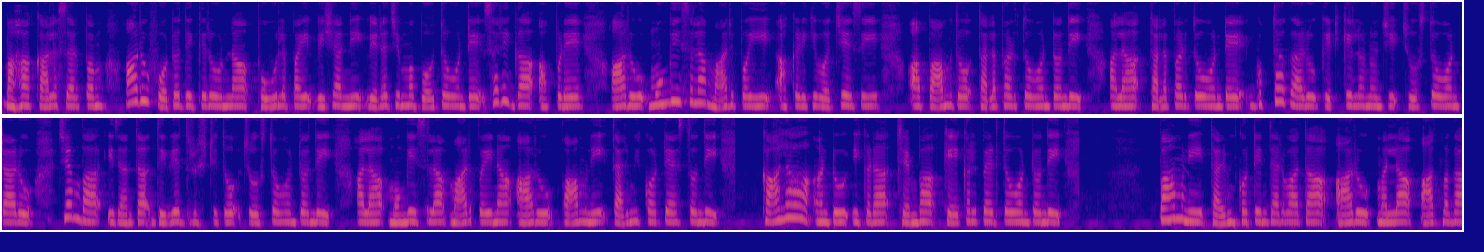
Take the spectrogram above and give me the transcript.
మహాకాల సర్పం ఆరు ఫోటో దగ్గర ఉన్న పువ్వులపై విషాన్ని విరజిమ్మబోతూ ఉంటే సరిగ్గా అప్పుడే ఆరు ముంగీసలా మారిపోయి అక్కడికి వచ్చేసి ఆ పాముతో తలపడుతూ ఉంటుంది. అలా తలపడుతూ ఉంటే గుప్తా గారు కిటికీల నుంచి చూస్తూ ఉంటారు. చెంబ ఇదంతా దివ్య దృష్టితో చూస్తూ ఉంటుంది. అలా ముంగీసలా మారిపోయిన ఆరు పాముని తరిమి కొట్టేస్తుంది. కాలా అంటూ ఇక్కడ చెంబ కేకలు పెడుతూ ఉంటుంది. పాముని తరిమి కొట్టిన తర్వాత ఆరు మళ్ళా ఆత్మగా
